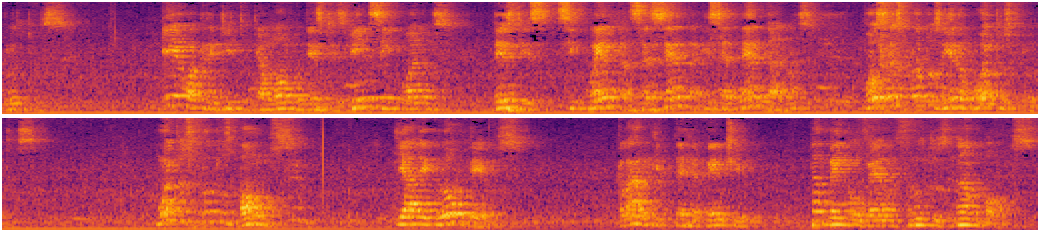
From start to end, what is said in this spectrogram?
frutos. Eu acredito que ao longo destes 25 anos, destes 50, 60 e 70 anos, vocês produziram muitos frutos. Muitos frutos bons, que alegrou Deus. Claro que de repente também houveram frutos não bons.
